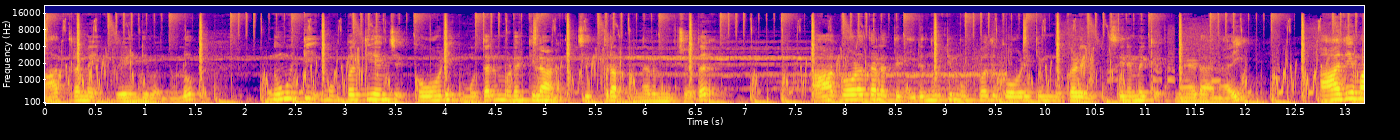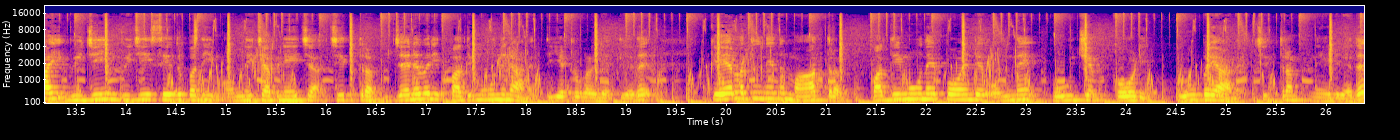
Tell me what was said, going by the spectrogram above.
മാത്രമേ വേണ്ടി വന്നുള്ളൂ. നൂറ്റി മുപ്പത്തിയഞ്ച് കോടി മുതൽ മുടക്കിലാണ് ചിത്രം നിർമ്മിച്ചത്. ആഗോളതലത്തിൽ ഇരുന്നൂറ്റി മുപ്പത് കോടിക്ക് മുകളിൽ സിനിമയ്ക്ക് നേടാനായി. ആദ്യമായി വിജയും വിജയ് സേതുപതിയും ഒന്നിച്ചഭിനയിച്ച ചിത്രം ജനുവരി പതിമൂന്നിനാണ് തിയേറ്ററുകളിലെത്തിയത്. കേരളത്തിൽ നിന്ന് മാത്രം പതിമൂന്ന് പോയിന്റ് ഒന്ന് പൂജ്യം കോടി രൂപയാണ് ചിത്രം നേടിയത്.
